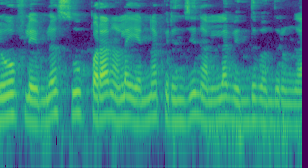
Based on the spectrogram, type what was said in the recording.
லோ ஃப்ளேமில் சூப்பராக நல்லா எண்ணெய் பிரிஞ்சு நல்லா வெந்து வந்துடுங்க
